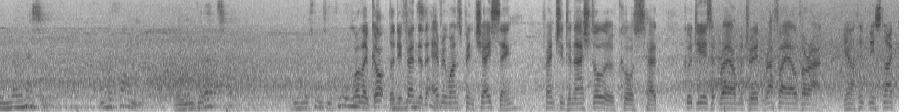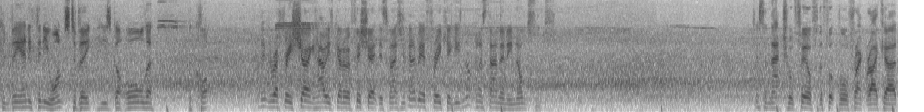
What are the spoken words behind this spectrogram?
Lionel Messi. Number five. Leon Goretzka. Number 23. Well, they've got the defender that everyone's been chasing. French international, who, of course, had good years at Real Madrid, Rafael Varane. Yeah, I think this lad can be anything he wants to be. He's got all the the qua- I think the referee's showing how he's going to officiate this match. It's going to be a free kick. He's not going to stand any nonsense. Just a natural feel for the football, Frank Rijkaard.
